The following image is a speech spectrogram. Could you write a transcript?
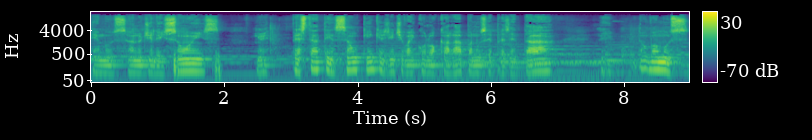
temos ano de eleições, né? prestar atenção quem que a gente vai colocar lá para nos representar. Né? Então vamos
